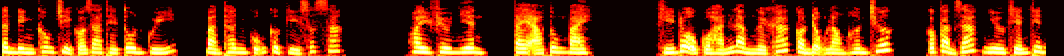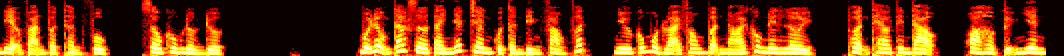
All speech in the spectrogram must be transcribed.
tần đình không chỉ có gia thế tôn quý, bản thân cũng cực kỳ xuất sắc. Hoay phiêu nhiên, tay áo tung bay. Khí độ của hắn làm người khác còn động lòng hơn trước, có cảm giác như khiến thiên địa vạn vật thần phục sâu không lường được. Mỗi động tác giơ tay nhấc chân của tần đình phảng phất như có một loại phong vận nói không nên lời, thuận theo thiên đạo, hòa hợp tự nhiên,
